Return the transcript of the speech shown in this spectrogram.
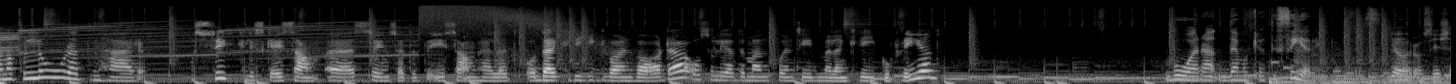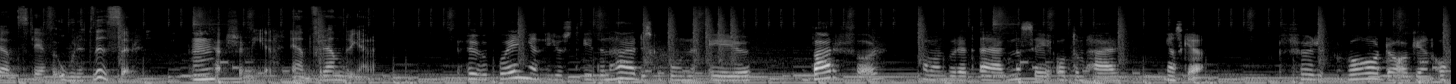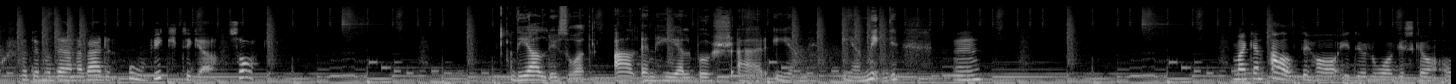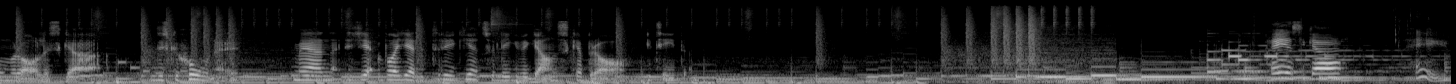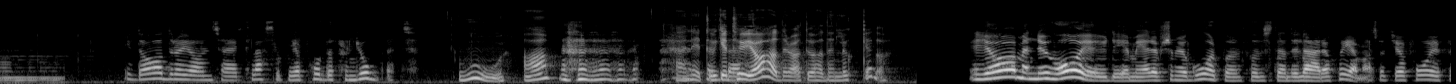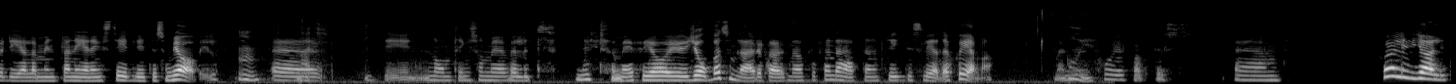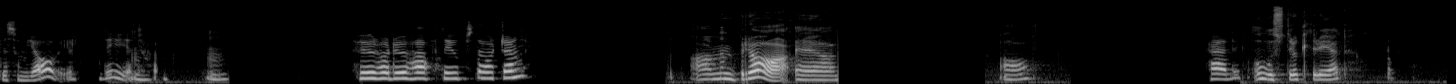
Man har förlorat den här cykliska i sam, äh, synsättet i samhället och där krig var en vardag och så levde man på en tid mellan krig och fred. Våra demokratisering gör oss ju känsliga för orättvisor. Mm. Kanske mer än förändringar. Huvudpoängen just i den här diskussionen är ju varför har man börjat ägna sig åt de här ganska för vardagen och för den moderna världen oviktiga saker. Det är aldrig så att all, en hel börs är en, enig. Mm. Man kan alltid ha ideologiska och moraliska diskussioner. Men vad gäller trygghet så ligger vi ganska bra i tiden. Hej Jessica! Idag drar jag en så här klassiker. Jag poddar från jobbet. Oh, ja. Härligt. Vilken tur jag hade då att du hade en lucka då. Ja, men nu har jag ju det mer eftersom jag går på en fullständig lärarschema. Så att jag får ju fördela min planeringstid lite som jag vill. Mm, eh, det är någonting som är väldigt nytt för mig. För jag har ju jobbat som lärare förut men har fortfarande haft en fritidsledarschema. Men Oj. nu får jag faktiskt eh, får jag göra lite som jag vill. Det är mm. jätteskönt. Mm. Hur har du haft det i uppstarten? Ja, men bra. Eh, ja. Härligt. Ostrukturerad.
